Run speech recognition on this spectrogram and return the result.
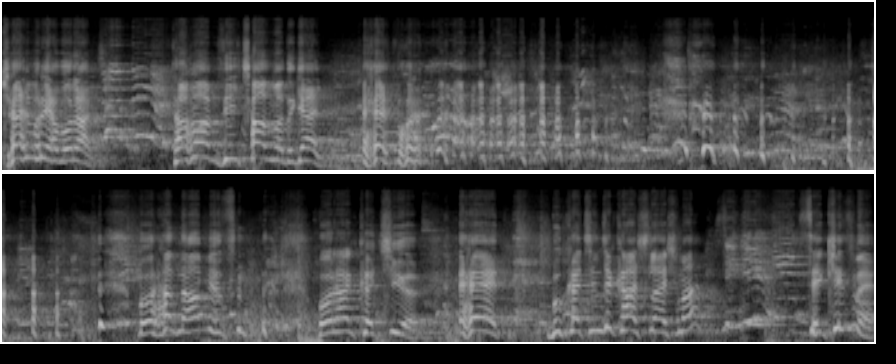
Gel buraya Boran. Tamam, zil çalmadı gel. Evet Boran. Boran ne yapıyorsun? Boran kaçıyor. Evet. Bu kaçıncı karşılaşma? Sekiz. 8 mi?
